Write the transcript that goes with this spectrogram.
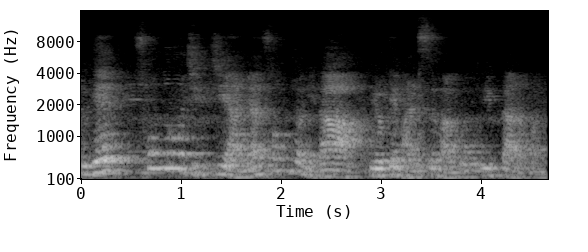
그게 손으로 짓지 아니한 성전이다. 이렇게 말씀하고 있다라고 합니다.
